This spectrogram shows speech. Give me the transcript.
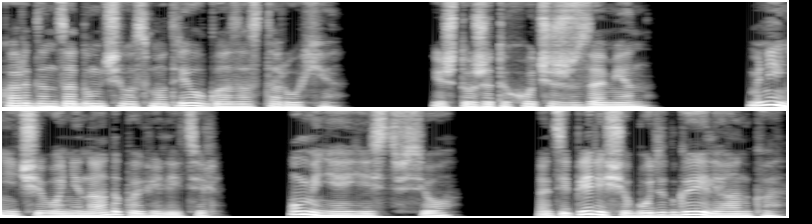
Карден задумчиво смотрел в глаза старухи. «И что же ты хочешь взамен?» «Мне ничего не надо, повелитель. У меня есть все. А теперь еще будет гаэлянка,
